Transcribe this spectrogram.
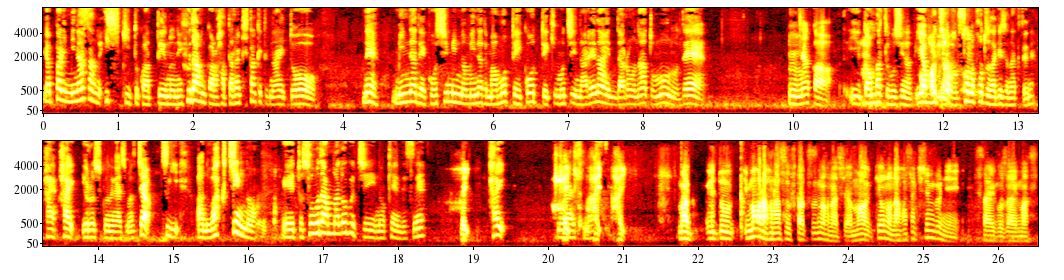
やっぱり皆さんの意識とかっていうのに普段から働きかけてないと、ね、みんなで、こう、市民のみんなで守っていこうっていう気持ちになれないんだろうなと思うので、うん、なんか、いい頑張ってほしいな。いや、もちろん、そのことだけじゃなくてね。はい、はい、よろしくお願いします。じゃあ、次、あの、ワクチンの、えっ、と、相談窓口の件ですね。はい。はい。おはい願いしますはい、はい。まあ、えっ、と、今から話す2つの話は、まあ、今日の長崎新聞に記載ございます。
